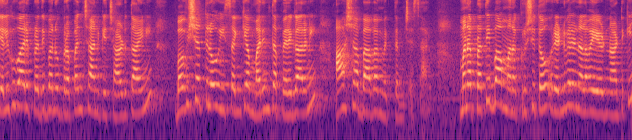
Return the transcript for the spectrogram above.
తెలుగువారి ప్రతిభను ప్రపంచానికి చాటుతాయని భవిష్యత్తులో ఈ సంఖ్య మరింత పెరగాలని ఆశాభావం వ్యక్తం చేశారు. మన ప్రతిభ మన కృషితో రెండు వేల నలభై ఏడు నాటికి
